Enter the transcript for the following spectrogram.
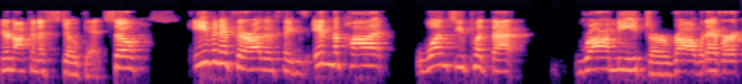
You're not going to stoke it. So even if there are other things in the pot, once you put that raw meat or raw whatever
